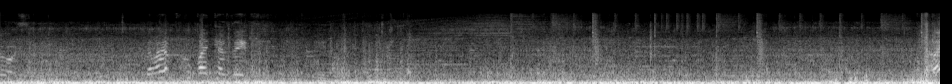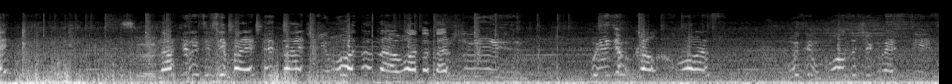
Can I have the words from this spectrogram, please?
понравилось. Давай покупать козырь. Давай. Нам, короче, все по этой тачке. Вот она, вот она жизнь. Поедем в колхоз. Будем козочек растить.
